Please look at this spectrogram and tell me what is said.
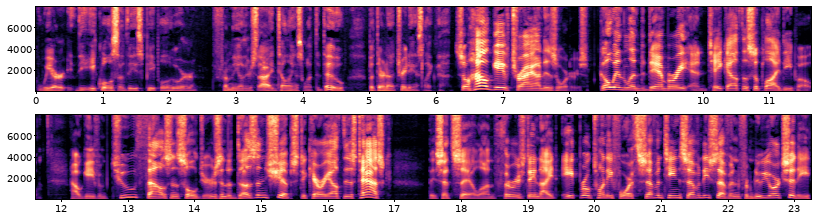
we are the equals of these people who are from the other side telling us what to do, but they're not treating us like that. So Howe gave Tryon his orders go inland to Danbury and take out the supply depot. Howe gave him 2,000 soldiers and a dozen ships to carry out this task. They set sail on Thursday night, April 24th, 1777, from New York City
